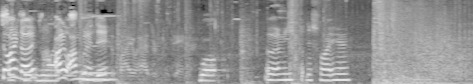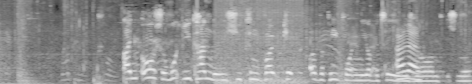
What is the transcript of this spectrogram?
So I know. I know what I'm gonna do. What? Oh, let me just put this right here. And also, what you can do is you can vote kick other people in the other team I know. well, sure.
